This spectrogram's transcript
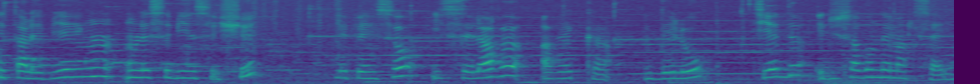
Étale bien, on laisse bien sécher. Les pinceaux, ils se lavent avec de l'eau tiède et du savon de Marseille.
